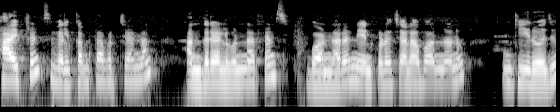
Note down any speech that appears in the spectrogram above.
Hi friends welcome to our channel అందరూ ఎలా ఉన్నారు ఫ్రెండ్స్ బాగున్నారా? నేను కూడా చాలా బాగున్నాను. ఇంక ఈరోజు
